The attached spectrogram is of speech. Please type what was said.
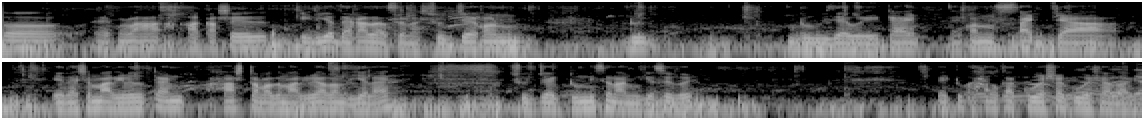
তো এখন আকাশের এরিয়া দেখা যাচ্ছে না। সূর্য এখন ডুব- যাবে এই টাইম এখন সাইডটা এরা এসে মার্কেটের টাইম হাঁসটা বাজে মার্কেট আদান দিয়ে লায়। সূর্য একটু নিচে নামি গেছে কই। একটু হালকা কুয়াশা কুয়াশা লাগে।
